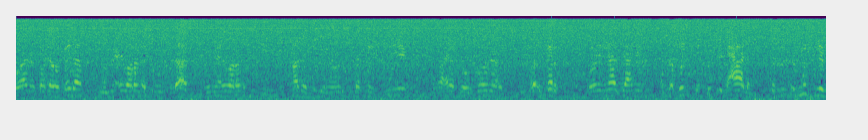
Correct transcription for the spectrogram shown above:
وأنا كذا وكذا ومعي ورقة من فلان ومعي ورقة هذا كله نعوذ وعيك وكون كون الناس يعني ان ضد ضد العالم ضد المسلم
